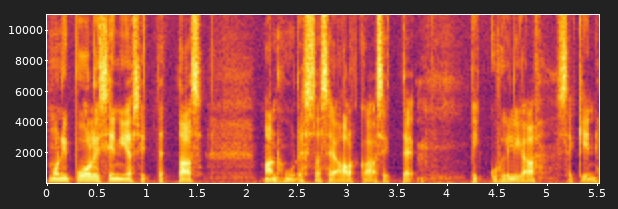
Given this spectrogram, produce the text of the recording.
monipuolisin ja sitten taas vanhuudessa se alkaa sitten pikkuhiljaa sekin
